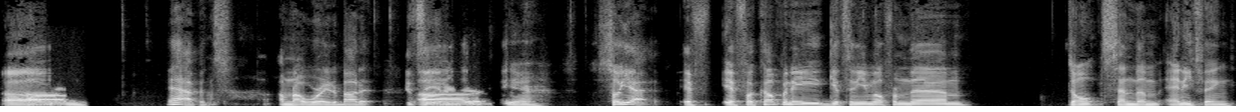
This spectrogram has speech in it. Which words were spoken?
um, um, it happens. I'm not worried about it. it's the Uh, internet. let's. So yeah, if if a company gets an email from them, don't send them anything.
